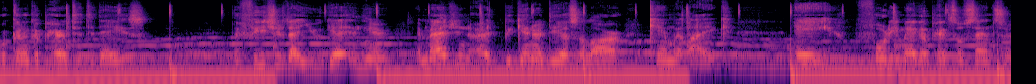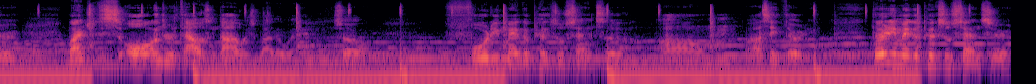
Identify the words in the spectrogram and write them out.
we're gonna compare it to today's the features that you get in here imagine a beginner DSLR came with like a 40 megapixel sensor mind you this is all under a thousand dollars by the way so 40 megapixel sensor, um, I'll say 30. 30 megapixel sensor,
